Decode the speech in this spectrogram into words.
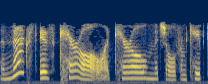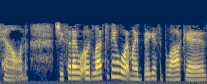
the next is Carol, Carol Mitchell from Cape Town. She said, I would love to know what my biggest block is.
